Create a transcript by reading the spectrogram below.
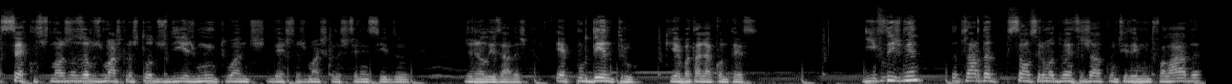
Séculos. Nós usamos máscaras todos os dias, muito antes destas máscaras terem sido generalizadas. É por dentro que a batalha acontece. E infelizmente, apesar da depressão ser uma doença já conhecida e muito falada,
